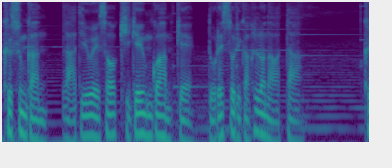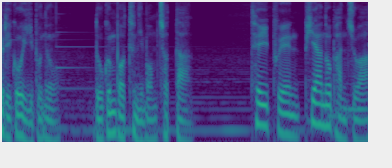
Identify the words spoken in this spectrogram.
그 순간 라디오에서 기계음과 함께 노랫소리가 흘러나왔다. 그리고 2분 후 녹음 버튼이 멈췄다. 테이프엔 피아노 반주와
